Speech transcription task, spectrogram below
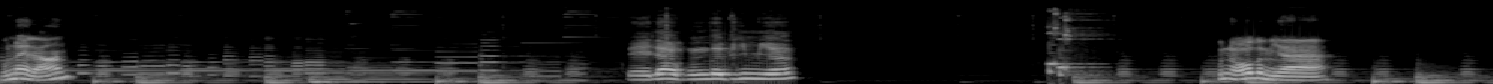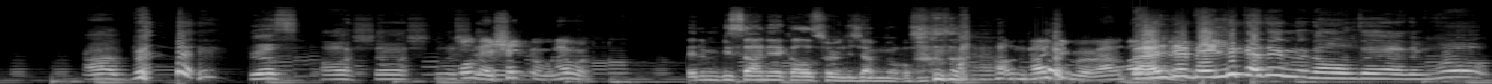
Bu ne lan? Beyler bunu da bilmeyen. Bu ne oğlum ya? Abi biraz haşhaşlı Oğlum şey eşek mi bu ne bu? Benim bir saniye kala söyleyeceğim ne oldu. Oğlum ne ki bu? Ben Bence belli kadın ne oldu yani. Bu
